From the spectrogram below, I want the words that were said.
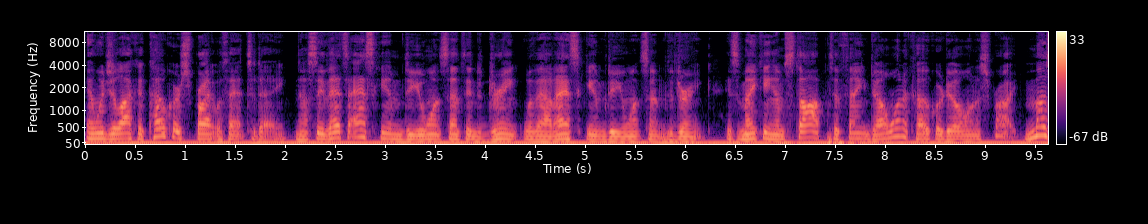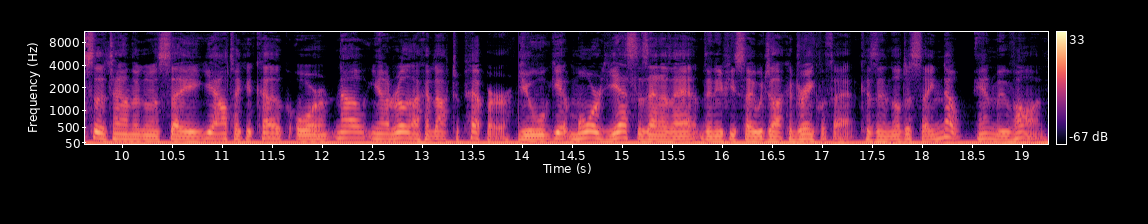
and would you like a Coke or Sprite with that today? Now, see, that's asking them, do you want something to drink without asking them, do you want something to drink? It's making them stop to think, do I want a Coke or do I want a Sprite? Most of the time, they're going to say, yeah, I'll take a Coke, or no, you know, I'd really like a Dr. Pepper. You will get more yeses out of that than if you say, would you like a drink with that? Because then they'll just say no and move on.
